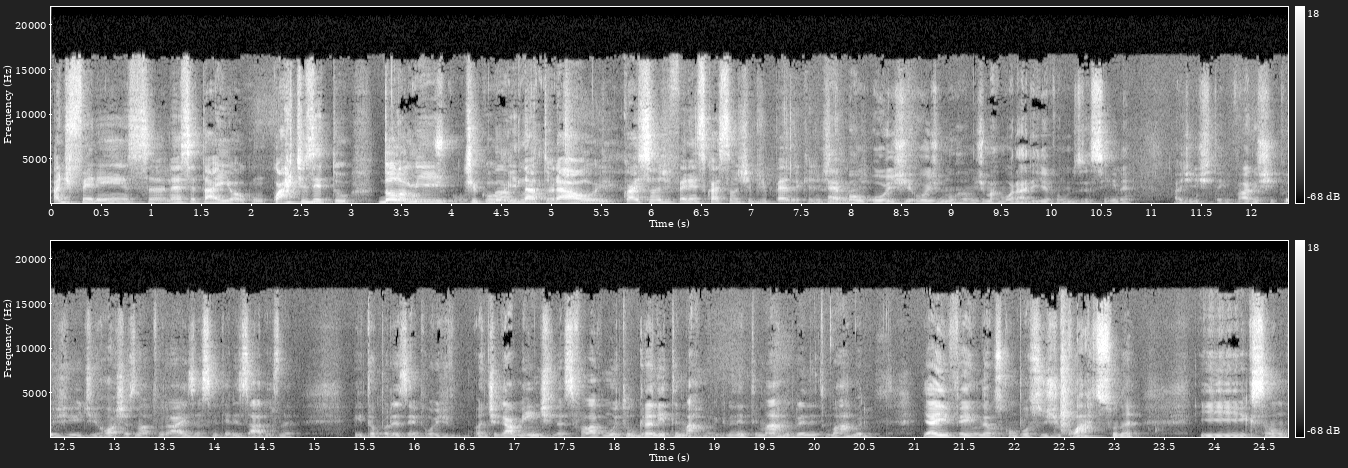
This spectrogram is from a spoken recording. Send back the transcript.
a diferença, né? Você tá aí, ó, com quartzito, dolomítico natural. e natural. E quais são as diferenças? Quais são os tipos de pedra que a gente é, tem? É, bom, hoje? hoje, hoje no ramo de marmoraria, vamos dizer assim, né? A gente tem vários tipos de, de rochas naturais e sinterizadas, né? Então, por exemplo, hoje, antigamente, né, se falava muito granito e mármore, granito e mármore, granito e mármore. E aí veio né, os compostos de quartzo, né? E que são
